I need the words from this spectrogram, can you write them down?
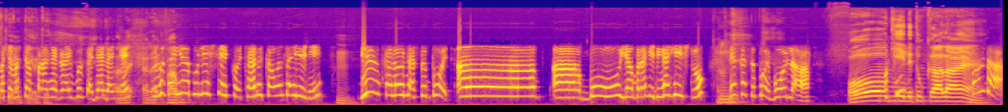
macam-macam perangai driver kat jalan kan. Alright, Cuma faham. saya boleh share kot cara kawan saya ni. Hmm. Dia kalau nak sebut uh, uh, bo yang berakhir dengan H tu, Hmm. dia akan sebut bola. Oh, okey, dia tukar lah eh. Faham tak?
